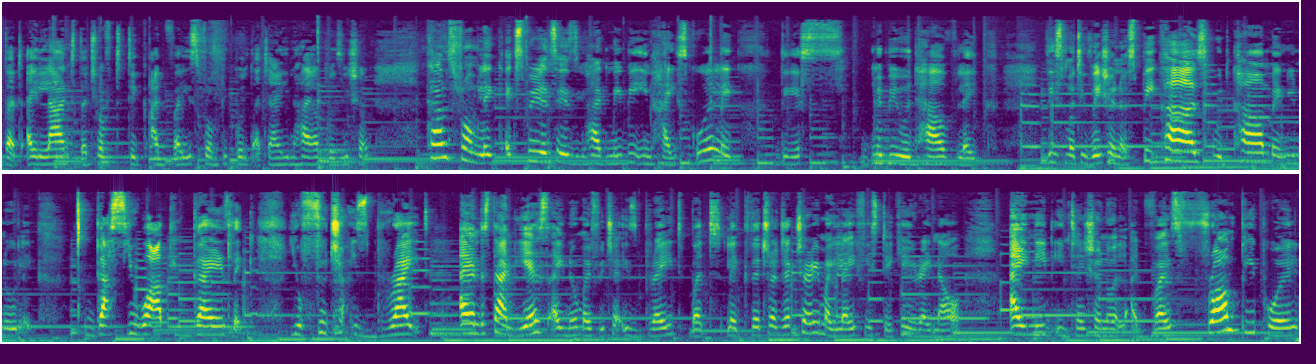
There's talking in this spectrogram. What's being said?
that I learned that you have to take advice from people that are in higher position. Comes from like experiences you had maybe in high school like this maybe you would have like these motivational speakers would come and you know like gas you up you guys like your future is bright i understand yes i know my future is bright but like the trajectory my life is taking right now i need intentional advice from people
